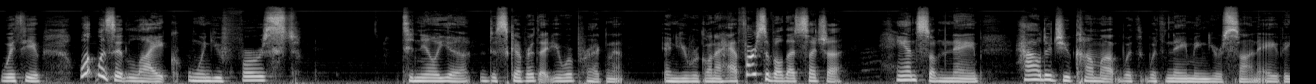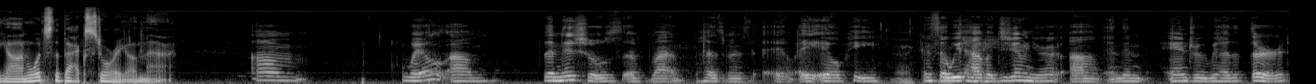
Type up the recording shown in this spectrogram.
with you. What was it like when you first, Tanelia, discovered that you were pregnant and you were going to have? First of all, that's such a handsome name. How did you come up with, with naming your son Aviyon? What's the backstory on that? Um, well, um, the initials of my husband's L- ALP, and so we have a junior, um, and then Andrew, we have the third.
